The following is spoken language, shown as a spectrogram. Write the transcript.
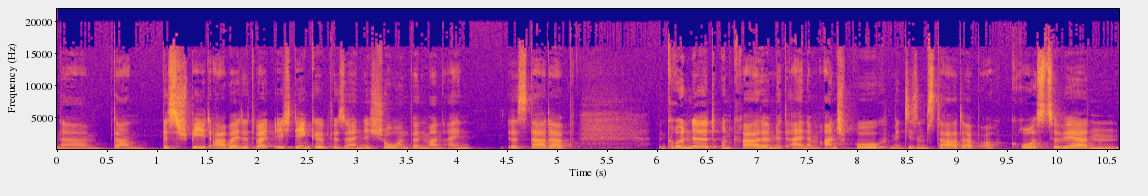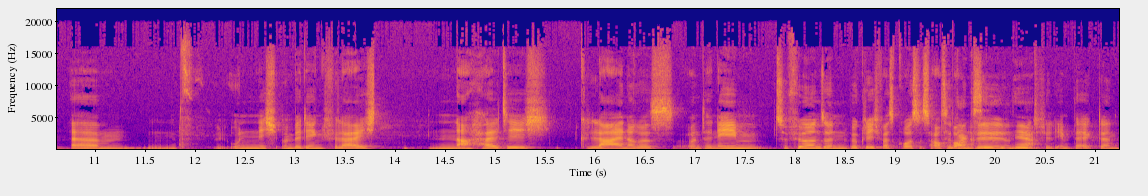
äh, dann bis spät arbeitet, weil ich denke persönlich schon, wenn man ein Startup gründet und gerade mit einem Anspruch, mit diesem Startup auch groß zu werden ähm, und nicht unbedingt vielleicht nachhaltig kleineres Unternehmen zu führen, sondern wirklich was Großes aufbauen will und ja. mit viel Impact, dann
